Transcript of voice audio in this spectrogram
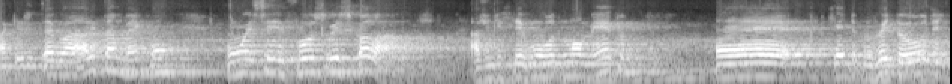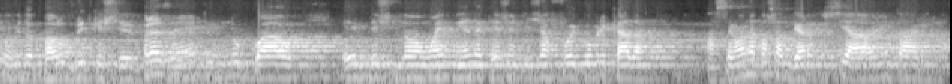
naqueles intervalos e também com, com esse reforço escolar. A gente teve um outro momento é, que a gente aproveitou, a gente convidou Paulo Brito, que esteve presente, no qual ele destinou uma emenda que a gente já foi publicada a semana passada no Diário Oficial, a gente está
